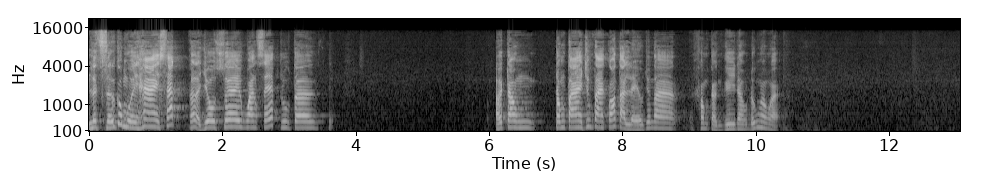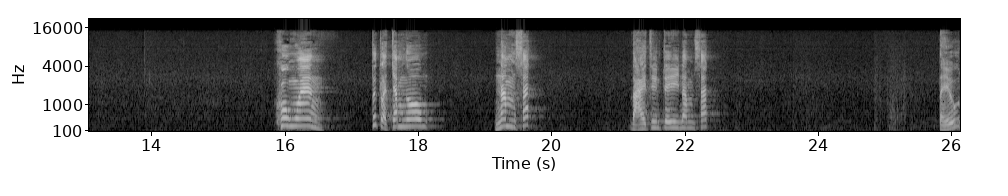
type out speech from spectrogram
Lịch sử có 12 sách, đó là Jose, quan xét, Router. Ở trong trong tay chúng ta có tài liệu, chúng ta không cần ghi đâu, đúng không ạ? Khôn ngoan, tức là chăm ngôn, năm sách. Đại tiên tri năm sách. Tiểu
